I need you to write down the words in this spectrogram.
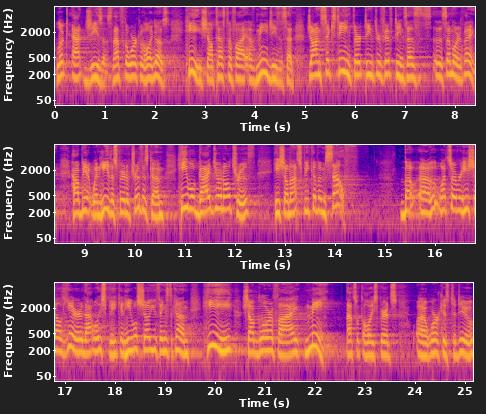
Look at Jesus. That's the work of the Holy Ghost. He shall testify of me, Jesus said. John 16, 13 through 15 says a similar thing. Howbeit, when he, the Spirit of truth, has come, he will guide you in all truth. He shall not speak of himself, but uh, whatsoever he shall hear, that will he speak, and he will show you things to come. He shall glorify me. That's what the Holy Spirit's uh, work is to do.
